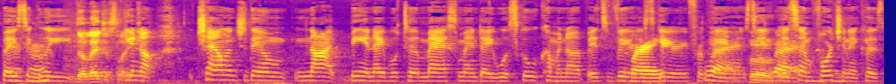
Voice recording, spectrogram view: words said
basically The legislature. you know challenge them not being able to mask mandate with school coming up it's very Right. scary for Right. parents and Right. it's unfortunate because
